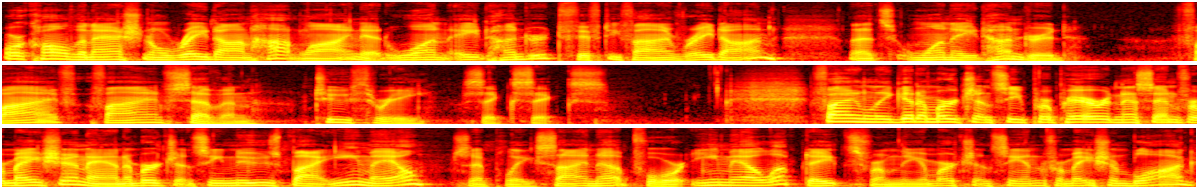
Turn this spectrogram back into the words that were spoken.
or call the National Radon Hotline at 1-800-55-radon. That's 1-800-557 2366. Finally, get emergency preparedness information and emergency news by email. Simply sign up for email updates from the Emergency Information blog.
